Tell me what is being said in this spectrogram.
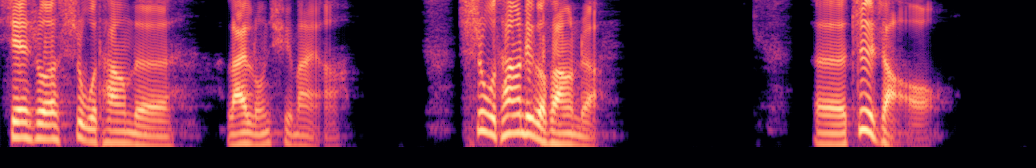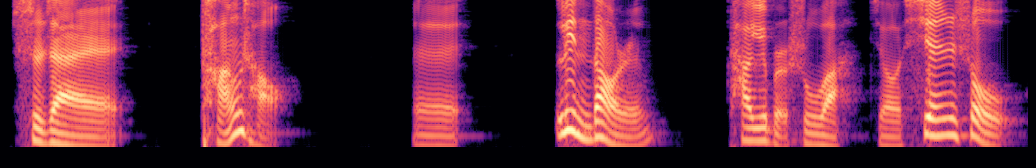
先说四物汤的来龙去脉啊，四物汤这个方子，呃，最早是在唐朝，呃，蔺道人他有一本书啊，叫《仙寿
